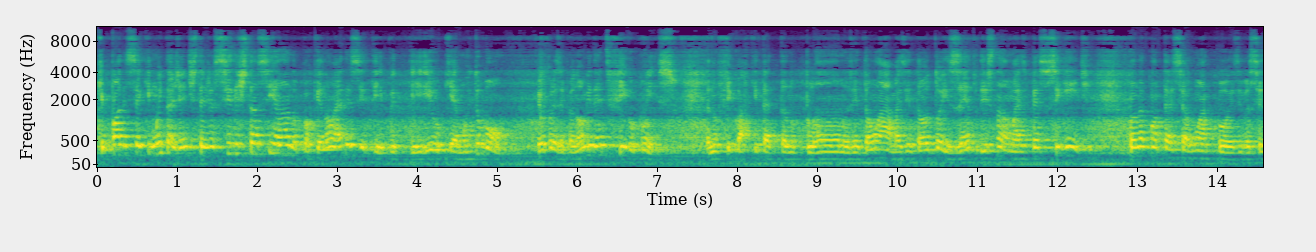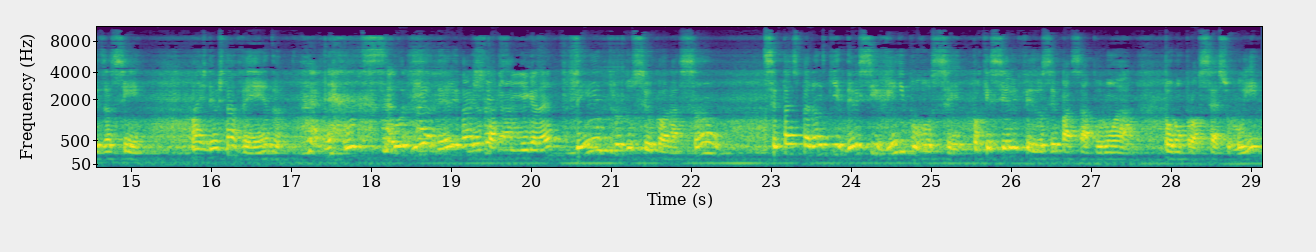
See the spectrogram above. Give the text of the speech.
que pode ser que muita gente esteja se distanciando, porque não é desse tipo, e, e o que é muito bom. Eu, por exemplo, eu não me identifico com isso. Eu não fico arquitetando planos, então, ah, mas então eu estou isento disso. Não, mas pensa o seguinte: quando acontece alguma coisa e você diz assim, mas Deus está vendo. O, o, dia dele vai Deus chegar. Castiga, né? Dentro do seu coração, você está esperando que Deus se vingue por você. Porque se ele fez você passar por, uma, por um processo ruim,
